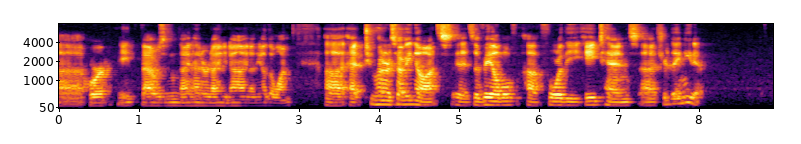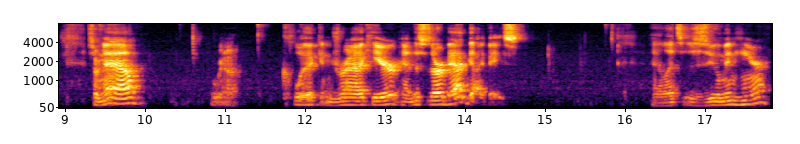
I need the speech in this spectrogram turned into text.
uh, or 8,999 on the other one, uh, at 270 knots. It's available uh, for the A-10s uh, should they need it. So now, we're going to click and drag here, and this is our bad guy base. And let's zoom in here.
